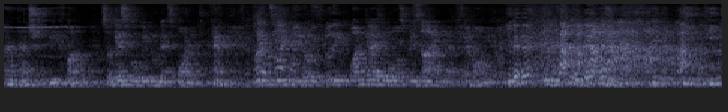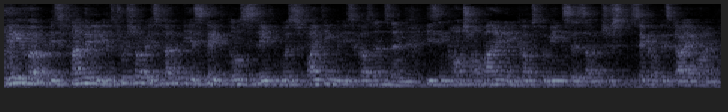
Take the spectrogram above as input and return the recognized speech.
ah, that should be fun. So guess what we do next morning? my team, you know, including one guy who almost resigned at Ferrand, you know. He, he, he, he, gave up his family, his true story, his family estate, those estate. He was fighting with his cousins and he's in Grand Champagne and he comes to me and says, I'm just sick of this guy, I wanna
